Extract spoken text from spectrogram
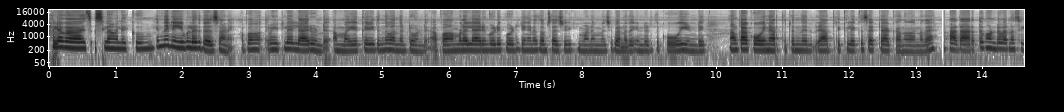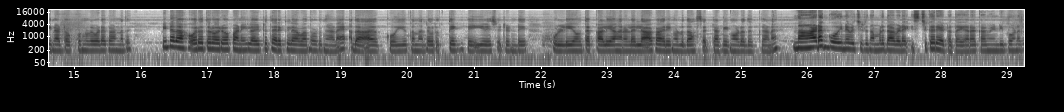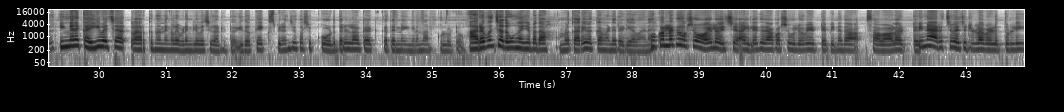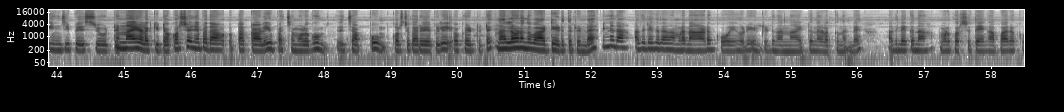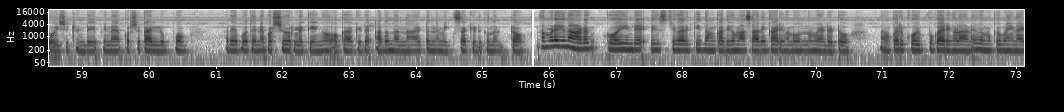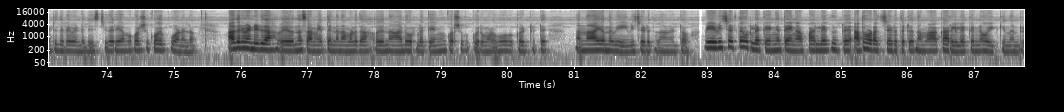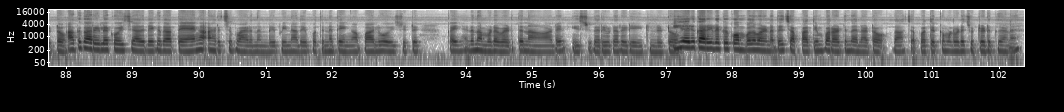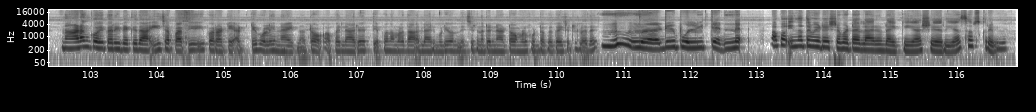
Hello guys അസ്സാം വലൈക്കും ഇന്ന് ലീവുള്ളൊരു ദിവസമാണ് അപ്പോൾ വീട്ടിലെല്ലാവരും ഉണ്ട്. അമ്മയൊക്കെ ഇരുന്ന് വന്നിട്ടുമുണ്ട് അപ്പോൾ നമ്മളെല്ലാവരും കൂടി കൂടിയിട്ട് ഇങ്ങനെ സംസാരിച്ചിരിക്കുമ്പോഴാണ് അമ്മച്ചി പറഞ്ഞത് എന്റെ അടുത്ത് കോഴി ഉണ്ട്. നമുക്ക് ആ കോയിനെ അറുത്തിട്ട് ഇന്ന് രാത്രിക്കിലേക്ക് സെറ്റാക്കാമെന്ന് പറഞ്ഞത്. അപ്പോൾ അത് അറുത്ത് കൊണ്ടുവന്ന സീനാട്ടോ അപ്പോൾ നിങ്ങളിവിടെ കാണുന്നത്. പിന്നെ അതാ ഓരോരുത്തർ ഓരോ പണിയിലായിട്ട് തിരക്കിലാവാൻ തുടങ്ങുകയാണേ. അതാ കോഴിയൊക്കെ നല്ല വൃത്തിയാക്കി കൈ വെച്ചിട്ടുണ്ട്. ഉള്ളിയും തക്കാളി അങ്ങനെയുള്ള എല്ലാ കാര്യങ്ങളും ഇതാ സെറ്റാക്കി കൊണ്ട് നിൽക്കുകയാണ്. നാടൻ കോഴിനെ വെച്ചിട്ട് നമ്മൾ ഇതാ അവിടെ ഇസ്റ്റിക്കറി ആയിട്ടോ തയ്യാറാക്കാൻ വേണ്ടി പോണത്. ഇങ്ങനെ കൈ വെച്ച് വറക്കുന്നത് നിങ്ങൾ എവിടെയെങ്കിലും വെച്ച് കണ്ടിട്ടോ? ഇതൊക്കെ എക്സ്പീരിയൻസ് കുറച്ച് കൂടുതലുള്ള ആൾക്കാർക്കൊക്കെ തന്നെ ഇങ്ങനെ നടക്കുള്ളൂ കേട്ടോ അരവും ചതവും കഴിഞ്ഞപ്പോൾ ദാ നമ്മൾ കറി വെക്കാൻ വേണ്ടി റെഡി ആവാണ്. കുക്കറിലേക്ക് കുറച്ച് ഓയിൽ ഒഴിച്ച് അതിലേക്ക് ഇതാ കുറച്ച് ഉലുവ ഇട്ട് പിന്നെ ഇതാ സവാള ഇട്ട് പിന്നെ അരച്ച് വെച്ചിട്ടുള്ള വെളുത്തുള്ളി ഇഞ്ചി പേസ്റ്റ് ഇട്ട് നന്നായി ഇളക്കിട്ടോ. കുറച്ച് ഇതാ തക്കാളിയും പച്ചമുളകും ചപ്പും കുറച്ച് കറിവേപ്പിലയും ഒക്കെ ഇട്ടിട്ട് നല്ലോണം ഒന്ന് വാട്ടി എടുത്തിട്ടുണ്ട് പിന്നെ ഇതാ അതിലേക്ക് ഇതാ നമ്മുടെ നാടൻ കോയും കൂടി ഇട്ടിട്ട് നന്നായിട്ട് ഇളക്കുന്നുണ്ട്. അതിലേക്ക് നമ്മൾ കുറച്ച് തേങ്ങാപ്പാലൊക്കെ ഒഴിച്ചിട്ടുണ്ട്. പിന്നെ കുറച്ച് കല്ലുപ്പും അതേപോലെ തന്നെ കുറച്ച് ഉരുളക്കിഴങ്ങും ഒക്കെ ആക്കിയിട്ട് അത് നന്നായിട്ടൊന്ന് മിക്സ് ആക്കി എടുക്കുന്നുണ്ട് കേട്ടോ നമ്മുടെ ഈ നാടൻ കോഴീന്റെ ഇസ്റ്റ് കറിക്ക് നമുക്ക് അധികം മസാലയും കാര്യങ്ങളും ഒന്നും വേണ്ട കേട്ടോ നമുക്കൊരു കൊഴുപ്പ് കാര്യങ്ങളാണ് നമുക്ക് മെയിനായിട്ട് ഇതിൽ വേണ്ടത്. ഇസ്റ്റ് കറി ആകുമ്പോൾ കുറച്ച് കൊഴുപ്പ് വേണമല്ലോ അതിന് വേണ്ടിയിട്ട് ഇതാ വേവുന്ന സമയത്ത് തന്നെ നമ്മളിതാ ഒരു നാല് ഉരുളക്കിഴങ്ങും കുറച്ച് കുരുമുളകും ഒക്കെ ഇട്ടിട്ട് നന്നായി ഒന്ന് വേവിച്ചെടുത്തതാണ് കേട്ടോ. വേവിച്ചെടുത്ത ഉരുളക്കിഴങ്ങ് തേങ്ങാപ്പാലിലേക്ക് ഇട്ട് അത് ഉടച്ചെടുത്തിട്ട് നമ്മൾ ആ കറിയിലേക്ക് തന്നെ ഒഴിക്കുന്നുണ്ട് കേട്ടോ. അത് കറിയിലേക്ക് ഒഴിച്ച് അതിലേക്ക് ഇതാ തേങ്ങ അരച്ച് പാരുന്നുണ്ട്. പിന്നെ അതേപോലെ തന്നെ തേങ്ങാപ്പാലും ഒഴിച്ചിട്ട് കഴിഞ്ഞാൽ നമ്മുടെ ഇവിടുത്തെ നാടൻ ഈസ്റ്റ് കറി ഇവിടെ റെഡി ആയിട്ടുണ്ട് കേട്ടോ ഈ ഒരു കറിയിലൊക്കെ കൊമ്പ് എന്ന് പറയുന്നത് ചപ്പാത്തിയും പൊറാട്ടയും തന്നെ കേട്ടോ അതാ ചപ്പാത്തിയൊക്കെ നമ്മളിവിടെ ചുട്ടെടുക്കുകയാണ് നാടൻ കോഴിക്കറിയിലേക്ക് ഇതാ ഈ ചപ്പാത്തി ഈ പൊറോട്ടി അടിപൊളി തന്നെ ആയിരുന്നു കേട്ടോ അപ്പോൾ എല്ലാവരും എത്തിയപ്പോൾ നമ്മൾ ഇതാ എല്ലാവരും കൂടി ഒന്നിച്ചിരുന്നിട്ട് തന്നെ കേട്ടോ നമ്മൾ ഫുഡൊക്കെ കഴിച്ചിട്ടുള്ളത്. അടിപൊളി തന്നെ. അപ്പോൾ ഇന്നത്തെ വീഡിയോ ഇഷ്ടപ്പെട്ട എല്ലാവരും ലൈക്ക് ചെയ്യുക ഷെയർ ചെയ്യുക സബ്സ്ക്രൈബ് ചെയ്യുക.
